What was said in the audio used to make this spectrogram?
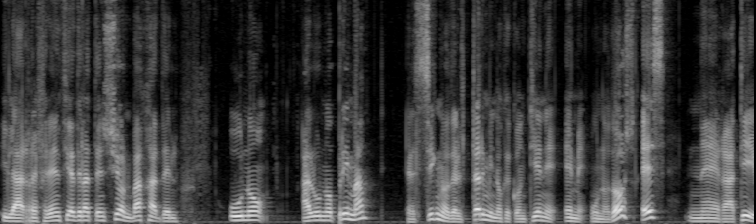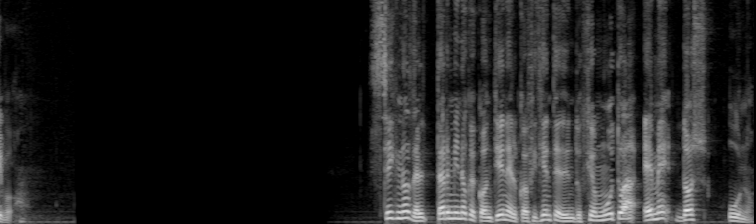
y la referencia de la tensión baja del 1 al 1', el signo del término que contiene M12 es negativo. Signo del término que contiene el coeficiente de inducción mutua M21.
